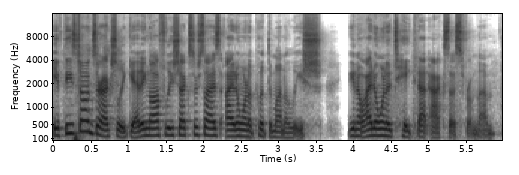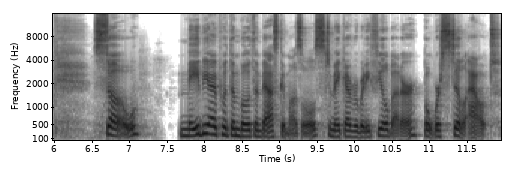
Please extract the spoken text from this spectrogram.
If these dogs are actually getting off leash exercise, I don't want to put them on a leash you know, I don't want to take that access from them. So maybe I put them both in basket muzzles to make everybody feel better, but we're still out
